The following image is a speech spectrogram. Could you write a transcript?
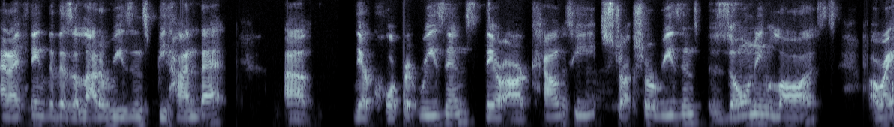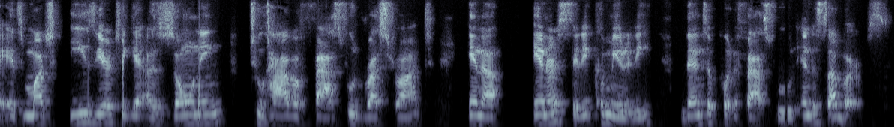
And I think that there's a lot of reasons behind that. Uh, there are corporate reasons, there are county structural reasons, zoning laws. All right. It's much easier to get a zoning to have a fast food restaurant in a inner city community than to put a fast food in the suburbs.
